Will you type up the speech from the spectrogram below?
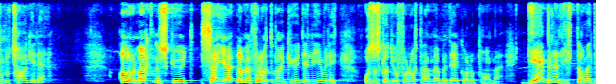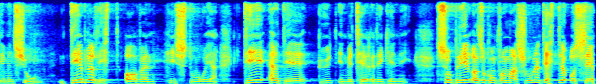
Får du tak i det? Allmaktens Gud sier 'la meg få lov til å være Gud i livet ditt', og så skal du få lov til å være med på det jeg holder på med. Det blir litt av en dimensjon. Det blir litt av en historie. Det er det Gud inviterer deg inn i. Så blir altså konfirmasjonen dette å se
